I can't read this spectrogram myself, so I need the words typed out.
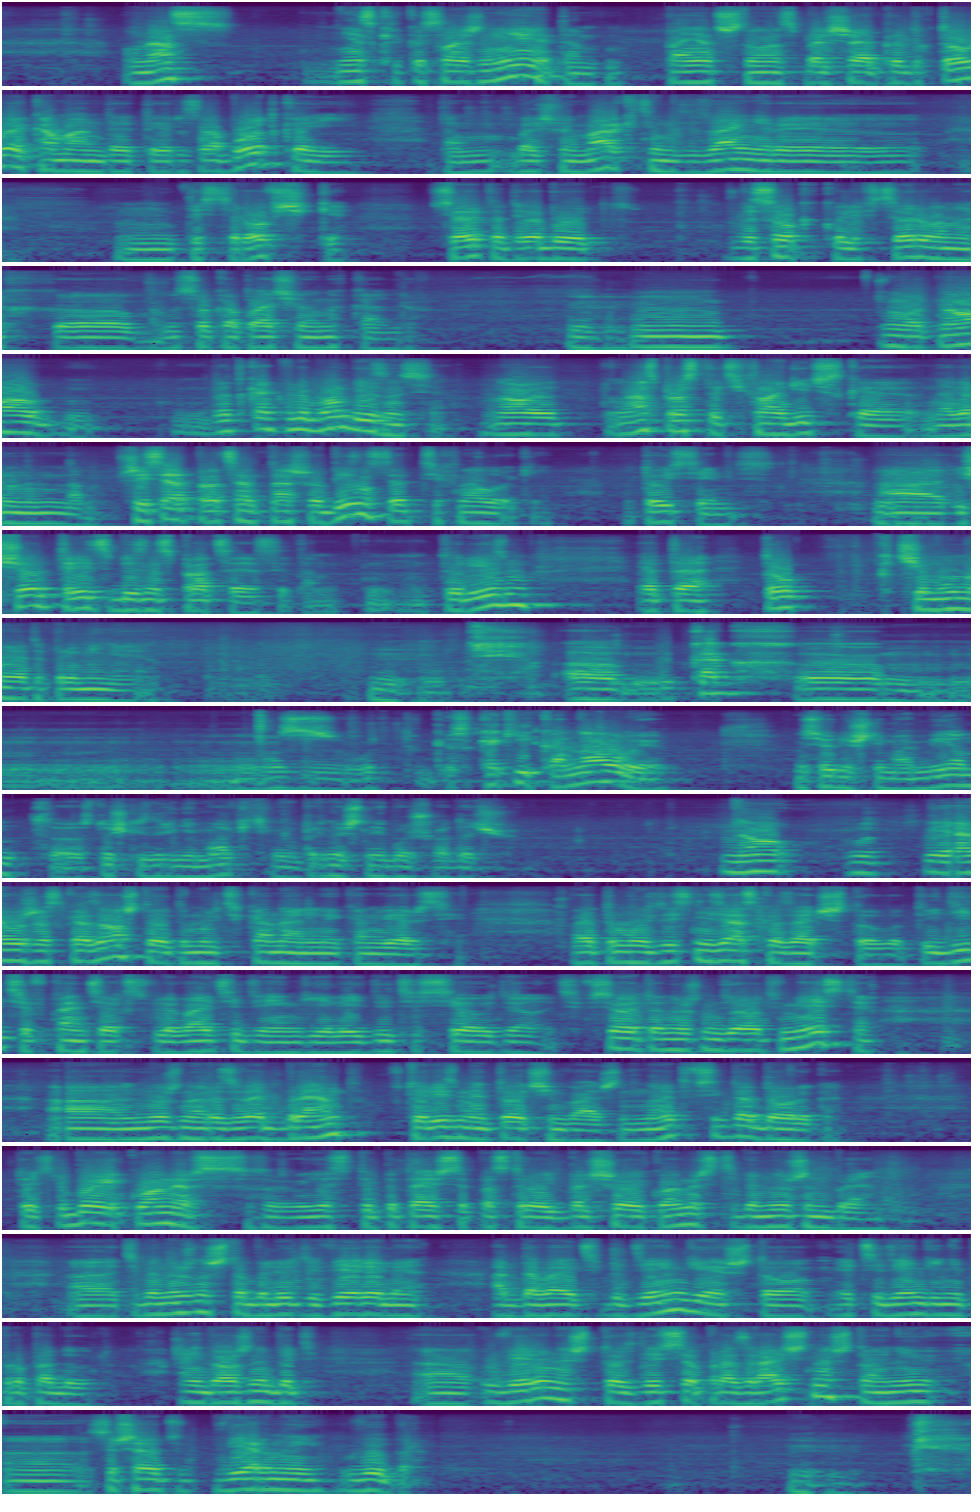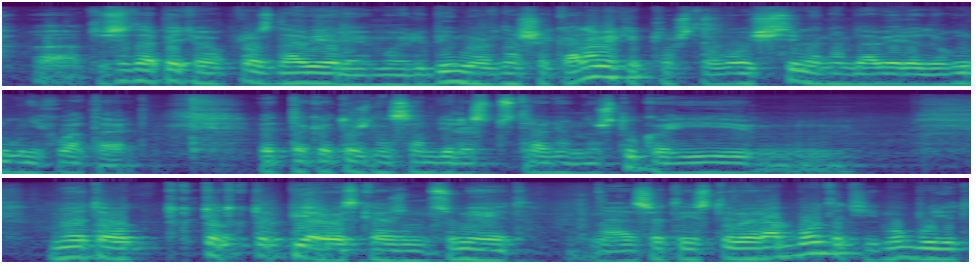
У нас несколько сложнее. Там понятно, что у нас большая продуктовая команда, это и разработка, и там большой маркетинг, дизайнеры, тестировщики. Все это требует высококвалифицированных, э, высокооплачиваемых кадров. Мгм. Вот, но это как в любом бизнесе. Но у нас просто технологическое, наверное, там, 60% нашего бизнеса это технологии, а то и 70%. А еще 30 бизнес-процессы. Там, туризм это то, к чему мы это применяем. А, Как эм, какие каналы на сегодняшний момент э, с точки зрения маркетинга приносят наибольшую отдачу? Ну, я уже сказал, что это мультиканальные конверсии. Поэтому здесь нельзя сказать, что вот идите в контекст, вливайте деньги или идите SEO делайте. Все это нужно делать вместе. А, нужно развивать бренд. В туризме это очень важно, но это всегда дорого. То есть любой e-commerce, если ты пытаешься построить большой e-commerce, тебе нужен бренд. А, Тебе нужно, чтобы люди верили, отдавая тебе деньги, что эти деньги не пропадут. Они должны быть э, уверены, что здесь все прозрачно, что они совершают верный выбор. А, То есть это опять вопрос доверия, мой любимый в нашей экономике, потому что очень сильно нам доверия друг другу не хватает. Это такая тоже на самом деле распространенная штука. И м, ну, это вот тот, кто первый, скажем, сумеет а, с этой историей работать, ему будет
